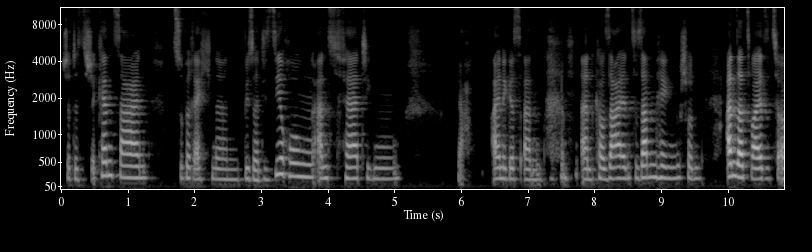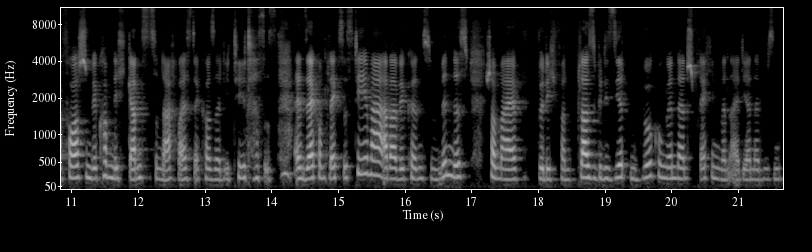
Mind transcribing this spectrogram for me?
statistische Kennzahlen zu berechnen, Visualisierungen anzufertigen, ja, einiges an, an kausalen Zusammenhängen schon ansatzweise zu erforschen. Wir kommen nicht ganz zum Nachweis der Kausalität. Das ist ein sehr komplexes Thema, aber wir können zumindest schon mal, würde ich von plausibilisierten Wirkungen dann sprechen, wenn all die Analysen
